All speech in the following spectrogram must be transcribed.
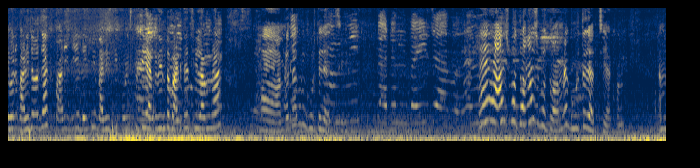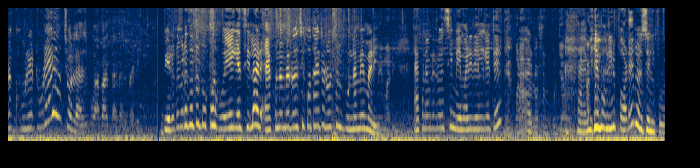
এবারে বাড়ি যাওয়া যাক বাড়ি গিয়ে দেখি বাড়ির কি পরিস্থিতি এতদিন তো বাড়িতে ছিলাম না। হ্যাঁ আমরা তো এখন ঘুরতে যাচ্ছি। হ্যাঁ হ্যাঁ আসব তো আসব তো আমরা ঘুরতে যাচ্ছি এখন। আমরা ঘুরে টুরে চলে আসব আবার দাদার বাড়ি। বেরোতে বেরোতে তো দুপুর হয়ে গেছিল আর এখন আমরা রয়েছি কোথায়? এটা রসুলপুর না মেমারি? মেমারি। এখন আমরা রয়েছি মেমারি রেল গেটে এরপরে রসুলপুর যাব। হ্যাঁ মেমারির পরে রসুলপুর।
